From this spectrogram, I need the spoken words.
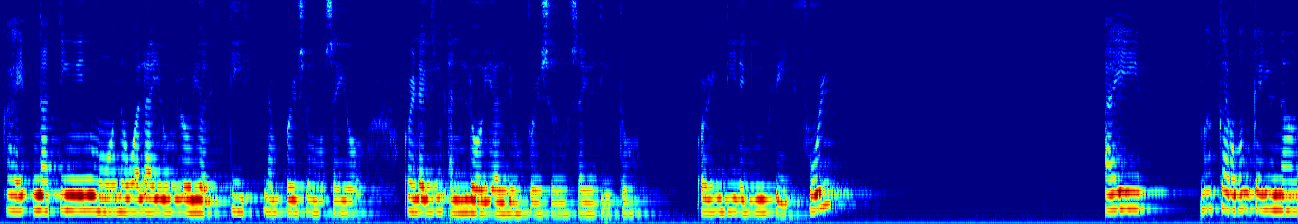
kahit natingin mo na wala yung loyalty ng person mo sa'yo or naging unloyal yung person mo sa'yo dito or hindi naging faithful, ay magkaroon kayo ng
